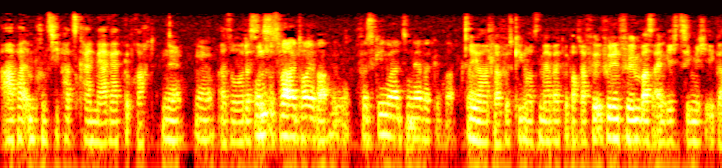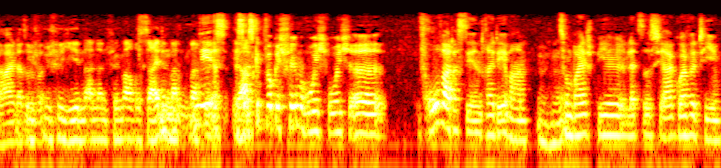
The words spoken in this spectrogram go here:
aber im Prinzip hat's keinen Mehrwert gebracht. Nee, ja. Also das Und ist es war halt teurer. Fürs Kino hat es einen Mehrwert gebracht. Ja, klar, fürs Kino hat's einen Mehrwert gebracht. Dafür, für den Film war es eigentlich ziemlich egal. Also, Wie, für jeden anderen Film auch, es sei denn, man, man nee, es, es, ja? es gibt wirklich Filme, wo ich, wo ich äh, froh war, dass die in 3D waren. Mhm. Zum Beispiel letztes Jahr Gravity.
